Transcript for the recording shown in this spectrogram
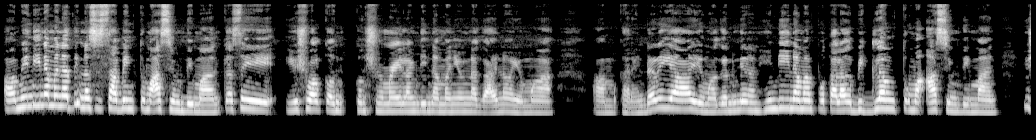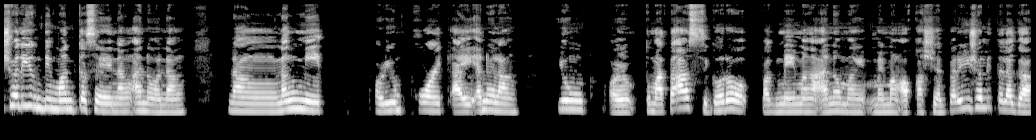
um, hindi naman natin nasasabing tumaas yung demand kasi usual con- consumer lang din naman yung nag-ano, yung mga um, karinderya, yung mga ganun-ganun. Hindi naman po talaga biglang tumaas yung demand. Usually yung demand kasi ng ano, ng, ng, ng meat or yung pork ay ano lang, yung or tumataas siguro pag may mga ano may, may mga okasyon pero usually talaga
